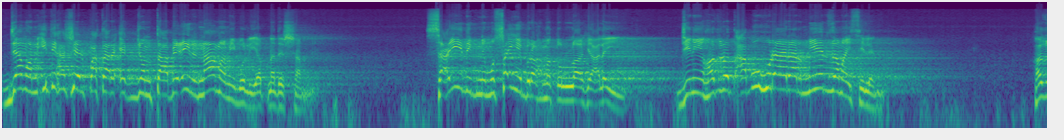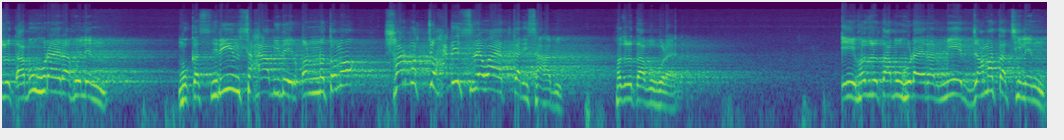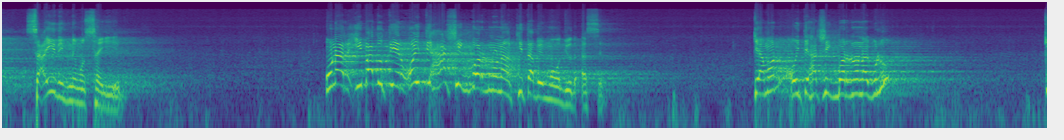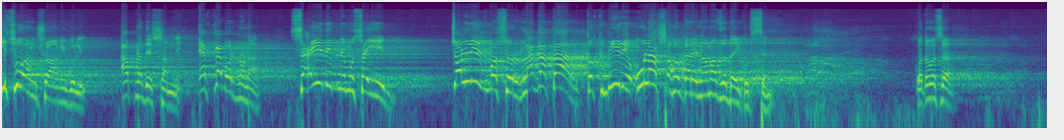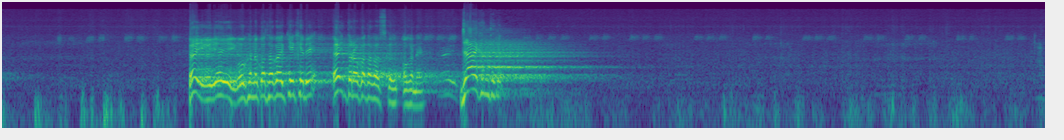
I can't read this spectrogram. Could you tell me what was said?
যেমন ইতিহাসের পাতার একজন তাবেঈর নাম আমি বলি আপনাদের সামনে। সাঈদ ইবনে মুসাইব রহমতুল্লাহ আলাই যিনি হজরত আবু হুরায়রার মেয়ের জামাই ছিলেন। হজরত আবু হুরায়রা হইলেন মুকাসরিন সাহাবিদের অন্যতম সর্বোচ্চ হাদিস রেওয়ায়তকারী সাহাবি হজরত আবু হুরায়রা। এই হজরত আবু হুরায়রার মেয়ের জামাতা ছিলেন সাঈদ ইবনে মুসাইব ওনার ইবাদতের ঐতিহাসিক বর্ণনা কিতাবে মজুদ আছে। কেমন ঐতিহাসিক বর্ণনাগুলো? কিছু অংশ আমি বলি আপনাদের সামনে। একটা বর্ণনা, সাঈদ ইবনে মুসাইব চল্লিশ বছর লাগাতার তকবীরে উলা সহকারে নামাজ আদায় করছেন। কত বছর? এই, ওখানে কথা কয় কে কে রে? এই, তোরা কথা কস কে ওখানে? যা এখান থেকে।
